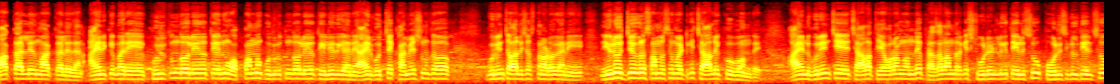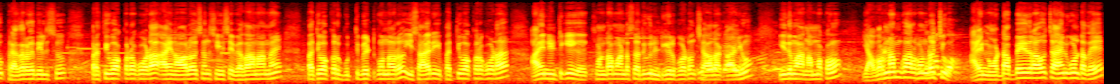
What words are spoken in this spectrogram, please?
మాకు కాలేదు మాకు కాలేదు అని. ఆయనకి మరి కుదురుతుందో లేదో తెలియని ఒప్పందం కుదురుతుందో లేదో తెలియదు కానీ ఆయనకు వచ్చే కమిషన్తో గురించి ఆలోచిస్తున్నాడు కానీ నిరుద్యోగుల సమస్య మట్టికి చాలా ఎక్కువగా ఉంది. ఆయన గురించి చాలా తీవ్రంగా ఉంది. ప్రజలందరికీ స్టూడెంట్లకి తెలుసు పోలీసులకు తెలుసు ప్రజలకు తెలుసు. ప్రతి ఒక్కరు కూడా ఆయన ఆలోచన చేసే విధానాన్ని ప్రతి ఒక్కరు గుర్తుపెట్టుకున్నారు. ఈసారి ప్రతి ఒక్కరు కూడా ఆయన ఇంటికి కొండమండ చదువుకుని ఇంటికి వెళ్ళిపోవడం చాలా ఖాయం. ఇది మా నమ్మకం. ఎవరి నమ్మకాలు ఉండొచ్చు. ఆయన నూట డెబ్బై ఐదు రావచ్చు ఆయనకు ఉంటుంది.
